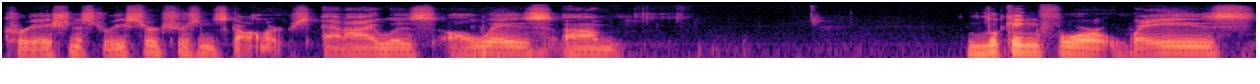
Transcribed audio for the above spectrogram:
creationist researchers and scholars and i was always um, looking for ways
